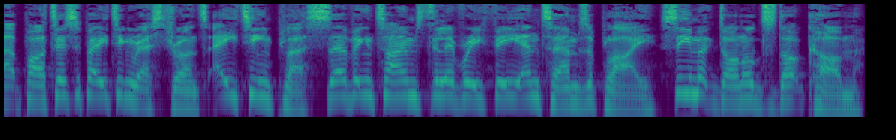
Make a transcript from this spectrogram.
At participating restaurants, 18 plus serving times, delivery fee, and terms apply. See McDonald's.com.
